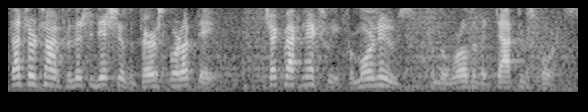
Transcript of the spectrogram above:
That's our time for this edition of the Parasport Update. Check back next week for more news from the world of adaptive sports.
